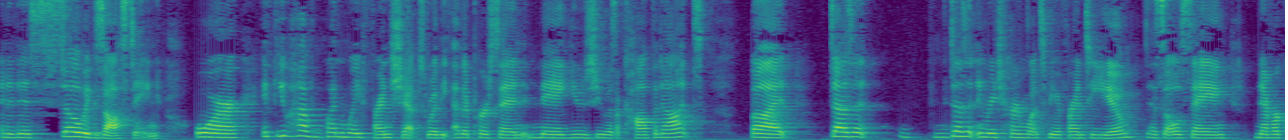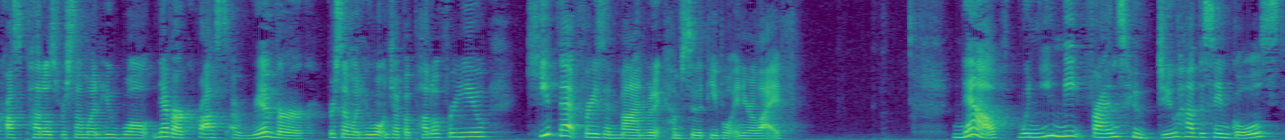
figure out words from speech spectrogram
and it is so exhausting. Or if you have one way friendships where the other person may use you as a confidant, but doesn't doesn't in return want to be a friend to you. As the old saying, never cross puddles for someone who won't, never cross a river for someone who won't jump a puddle for you. Keep that phrase in mind when it comes to the people in your life. Now, when you meet friends who do have the same goals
